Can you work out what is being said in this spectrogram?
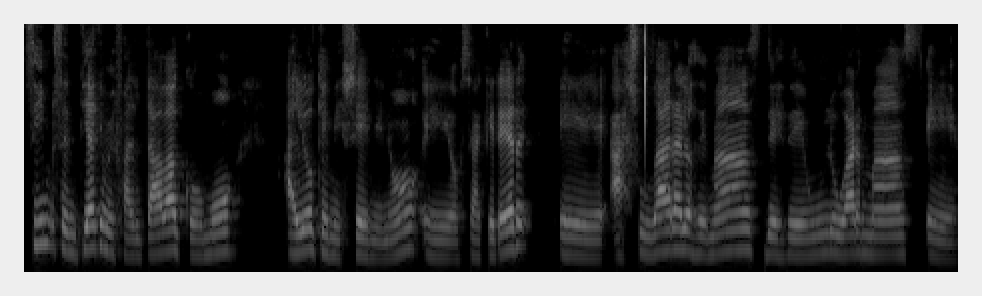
sí sentía que me faltaba como algo que me llene, ¿no? Eh, o sea, querer eh, ayudar a los demás desde un lugar más, eh,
